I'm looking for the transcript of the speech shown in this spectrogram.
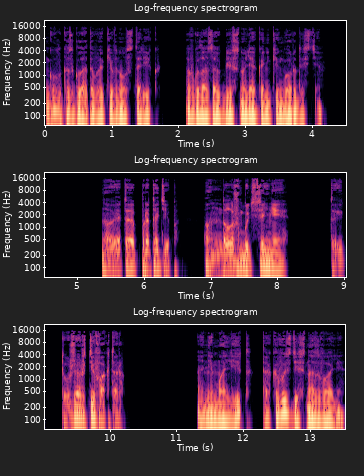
Гулко сглатывая кивнул старик, а в глазах блеснули огоньки гордости. Но это прототип. Он должен быть сильнее. Ты тоже артефактор. Анималит? Так его здесь назвали.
